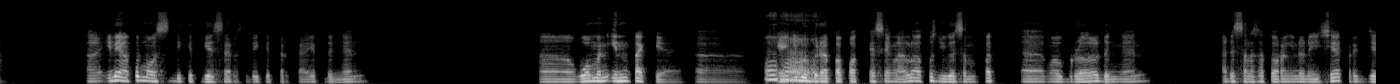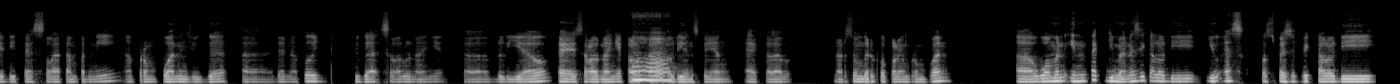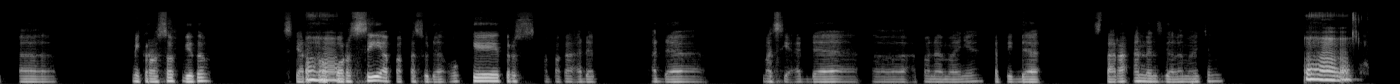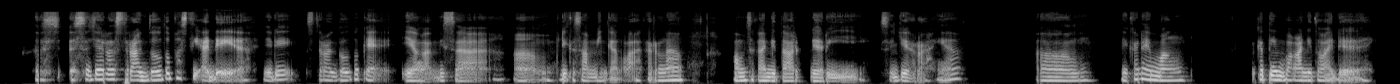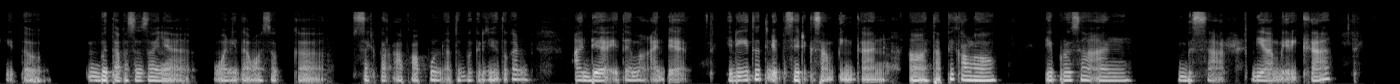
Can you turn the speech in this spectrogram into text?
eh, ini aku mau sedikit geser sedikit terkait dengan eh, woman in tech ya. Eh, kayaknya beberapa podcast yang lalu aku juga sempat eh, ngobrol dengan ada salah satu orang Indonesia kerja di Tesla Company, eh, perempuan juga, eh, dan aku juga selalu nanya ke beliau, eh selalu nanya kalau ke Mhm. audiensku yang, eh ke narasumberku kalau yang perempuan, eh, woman in tech gimana sih kalau di US atau spesifik kalau di eh, Microsoft gitu, secara Mhm. proporsi apakah sudah oke, terus apakah ada ada masih ada eh, apa namanya ketidaksetaraan dan segala macam. Se- Secara struggle tuh pasti ada ya. Jadi struggle tuh kayak ya nggak bisa um, dikesampingkan lah karena kalau misalkan ditarik dari sejarahnya, um, ya kan emang ketimpangan itu ada gitu. Betapa susahnya wanita masuk ke sektor apa pun atau bekerja itu kan ada, itu emang ada. Jadi itu tidak bisa dikesampingkan. Uh, tapi kalau di perusahaan besar di Amerika,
